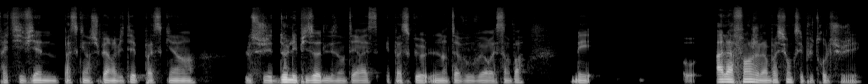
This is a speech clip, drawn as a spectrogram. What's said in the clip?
fait ils viennent parce qu'il y a un super invité, parce qu'il le sujet de l'épisode les intéresse et parce que l'intervieweur est sympa. Mais à la fin, j'ai l'impression que c'est plus trop le sujet.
